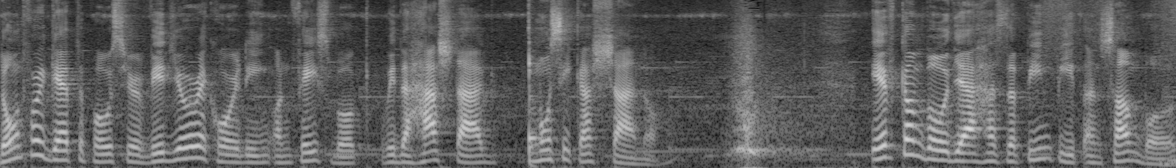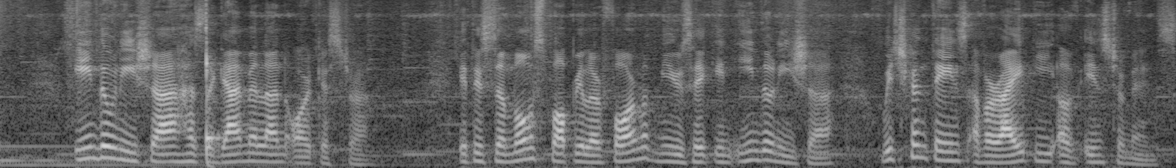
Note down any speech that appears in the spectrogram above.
Don't forget to post your video recording on Facebook with the hashtag MusikaShano. If Cambodia has the Pinpeat Ensemble, Indonesia has the Gamelan Orchestra. It is the most popular form of music in Indonesia which contains a variety of instruments,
